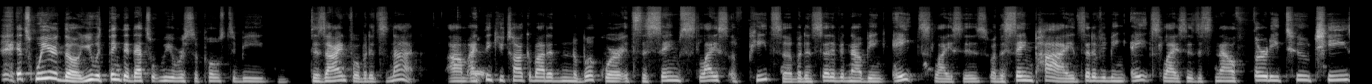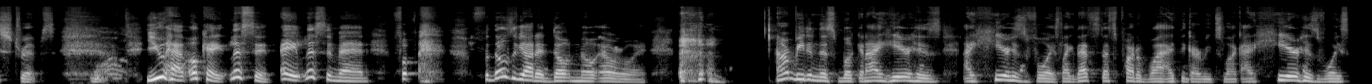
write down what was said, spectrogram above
It's weird though. You would think that that's what we were supposed to be designed for, but it's not. Um, I think you talk about it in the book where it's the same slice of pizza, but instead of it now being eight slices, or the same pie, instead of it being eight slices, it's now 32 cheese strips. You have okay, listen, hey, listen, man. For for those of y'all that don't know Elroy, I'm reading this book and I hear his I hear his voice. Like that's that's part of why I think I read slow. Like I hear his voice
